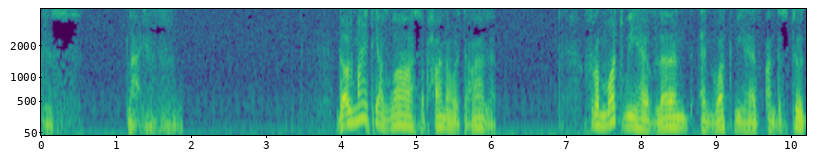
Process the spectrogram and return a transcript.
this life. The Almighty Allah subhanahu wa ta'ala, from what we have learned and what we have understood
